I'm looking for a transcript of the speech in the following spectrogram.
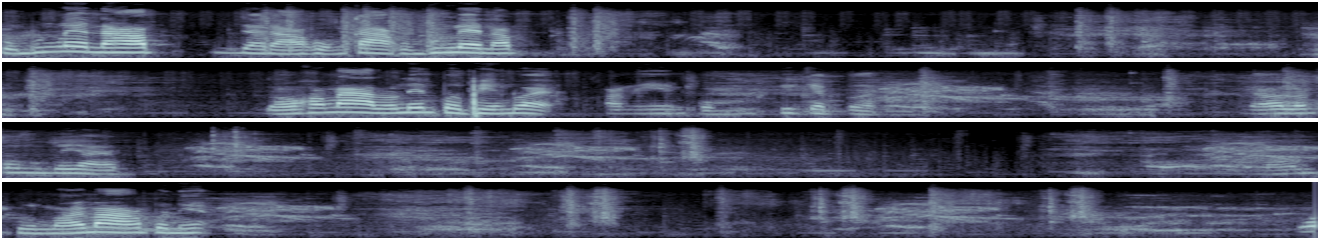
ผมเพิ่งเล่นนะครับอย่าด่าผมกากผมเพิ่งเล่นครับ เดี๋ยวข้างหน้าเราเล่นเปิดเพลงด้วยคราวนี้ผมขี้เกียจเปิด ดี๋ยวเราต้องตัวใหญ่ครับโอ้โหปืนน้อยมากครับปืนนี้โอ้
